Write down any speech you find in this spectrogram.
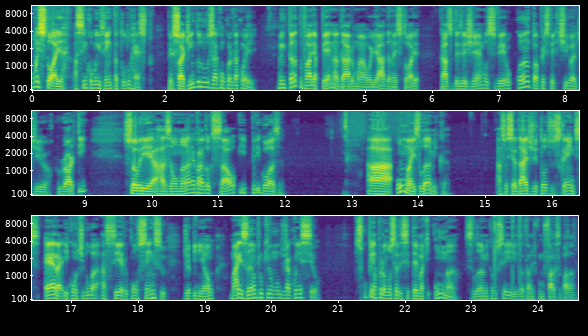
uma história, assim como inventa todo o resto, persuadindo-nos a concordar com ele. No entanto, vale a pena dar uma olhada na história, caso desejemos ver o quanto a perspectiva de Rorty sobre a razão humana é paradoxal e perigosa. A Umma Islâmica, a sociedade de todos os crentes, era e continua a ser o consenso de opinião mais amplo que o mundo já conheceu. Desculpem a pronúncia desse termo aqui, Umma Islâmica, não sei exatamente como fala essa palavra.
